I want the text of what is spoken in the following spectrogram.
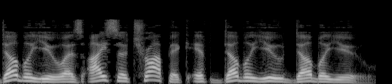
W is isotropic if WW.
